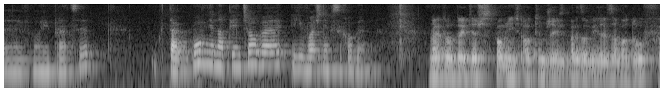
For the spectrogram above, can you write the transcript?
w mojej pracy. Tak, głównie napięciowe i właśnie psychogenne. Warto tutaj też wspomnieć o tym, że jest bardzo wiele zawodów,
